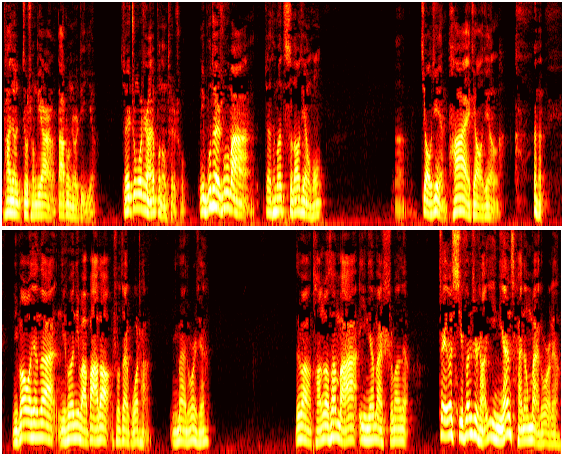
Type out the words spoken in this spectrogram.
他就就成第二了，大众就是第一了，所以中国市场又不能退出，你不退出吧，这他妈刺刀见红，啊，较劲太较劲了，你包括现在你说你把霸道说在国产，你卖多少钱？对吧？坦克三百一年卖十万辆，这个细分市场一年才能卖多少辆？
